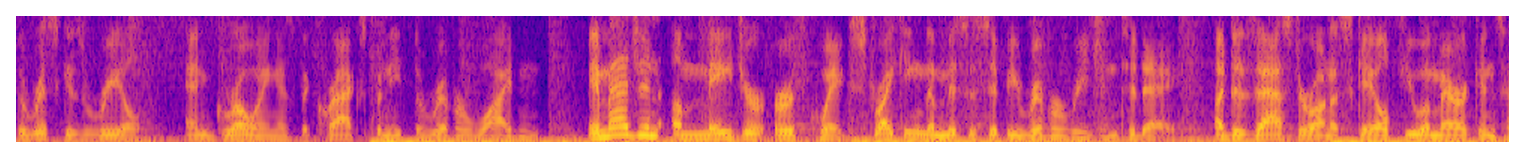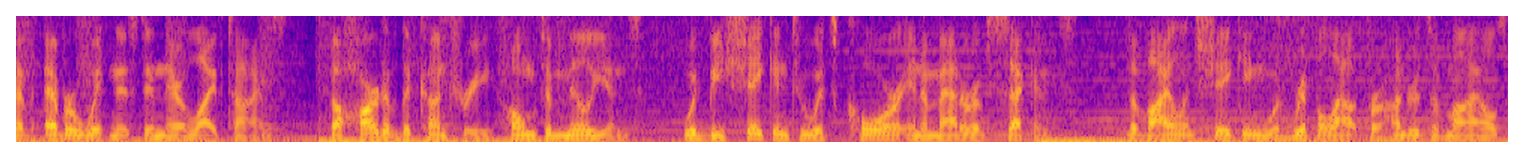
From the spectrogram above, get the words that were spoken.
The risk is real, and growing as the cracks beneath the river widen. Imagine a major earthquake striking the Mississippi River region today, a disaster on a scale few Americans have ever witnessed in their lifetimes. The heart of the country, home to millions, would be shaken to its core in a matter of seconds. The violent shaking would ripple out for hundreds of miles,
